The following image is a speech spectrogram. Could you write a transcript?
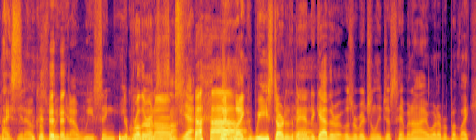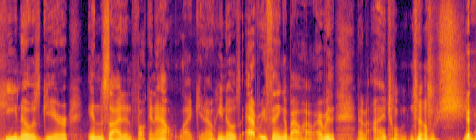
Nice. You know, because we you know we sing. Your brother in arms. Yeah, but like we started the band together. It was originally just him and I, or whatever. But like he knows gear inside and fucking out. Like you know, he knows everything about how everything, and I don't know shit.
